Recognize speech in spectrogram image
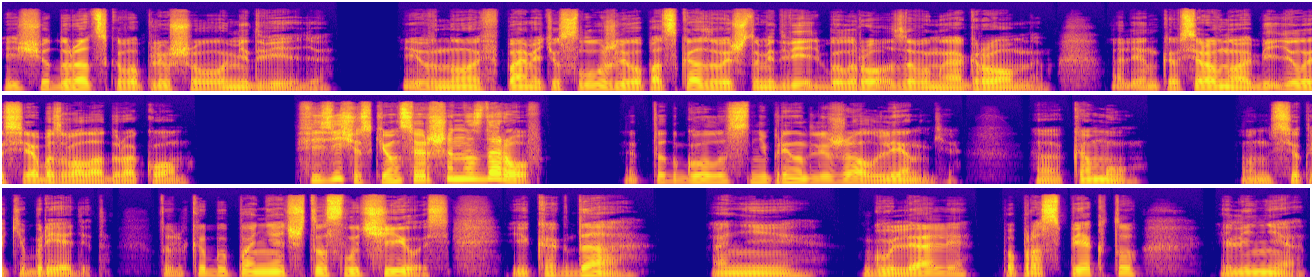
еще дурацкого плюшевого медведя. И вновь память услужливо подсказывает, что медведь был розовым и огромным, а Ленка все равно обиделась и обозвала дураком. Физически он совершенно здоров. Этот голос не принадлежал Ленге. А кому? Он все-таки бредит. Только бы понять, что случилось и когда. Они гуляли по проспекту или нет?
